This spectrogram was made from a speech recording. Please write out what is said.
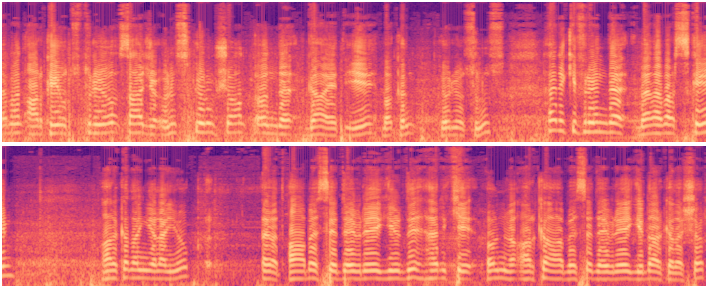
hemen arkaya oturtuyor. Sadece önü sıkıyorum şu an. Ön de gayet iyi. Bakın görüyorsunuz. Her iki freni de beraber sıkayım. Arkadan gelen yok. Evet ABS devreye girdi. Her iki ön ve arka ABS devreye girdi arkadaşlar.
